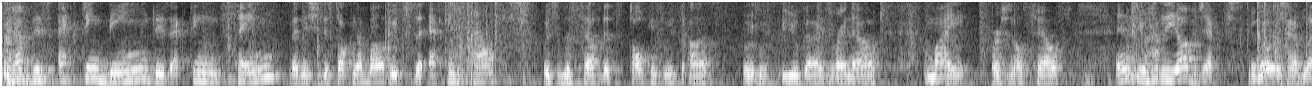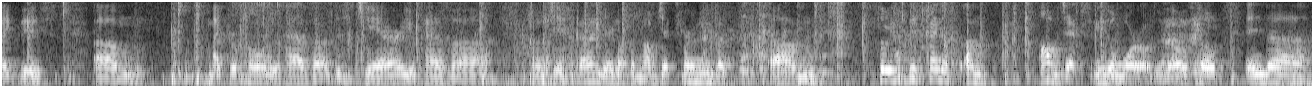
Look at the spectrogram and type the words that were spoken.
you have this acting being, this acting thing that Nishida is talking about, which is the acting self, which is the self that's talking with us, with you guys right now, my personal self. And you have the objects, you know, you have like this um, microphone, you have uh, this chair, you have uh, Francesca, you're not an object for me, but um, so we have this kind of um, objects in the world, you know, so, and, uh,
